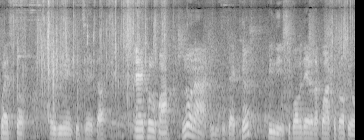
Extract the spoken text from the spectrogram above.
Questo è il V20 Z. Eccolo qua, non ha il VTEC, quindi si può vedere da qua che proprio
